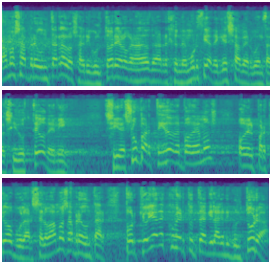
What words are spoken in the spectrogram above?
Vamos a preguntarle a los agricultores a los ganaderos de la región de Murcia de qué esa vergüenza, si de usted o de mí. Si de su partido, de Podemos o del Partido Popular. Se lo vamos a preguntar. Porque hoy ha descubierto usted aquí la agricultura.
